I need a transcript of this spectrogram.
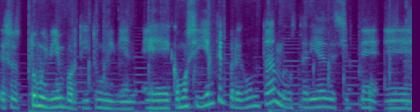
Eso estuvo muy bien por ti, tú muy bien. Eh, como siguiente pregunta, me gustaría decirte, eh,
